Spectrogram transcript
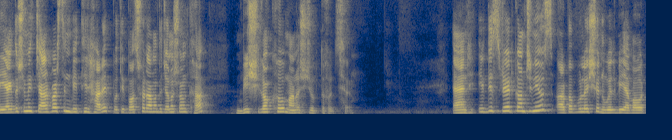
এই এক দশমিক চার পার্সেন্ট বৃদ্ধির হারে প্রতি বছর আমাদের জনসংখ্যা বিশ লক্ষ মানুষ যুক্ত হচ্ছে। And if this rate continues our population will be about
